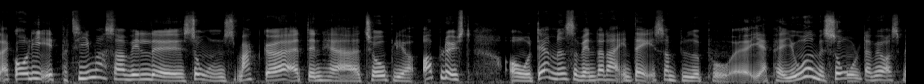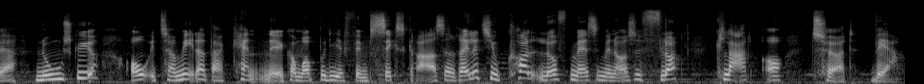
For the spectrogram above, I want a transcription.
der går lige et par timer, så vil øh, solens magt gøre, at den her tog bliver opløst, og dermed så venter der en dag, som byder på øh, ja, perioder med sol. Der vil også være nogle skyer og et termometer, der kan øh, komme op på de her 5-6 grader. Så relativt kold luftmasse, men også flot, klart og tørt vejr.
